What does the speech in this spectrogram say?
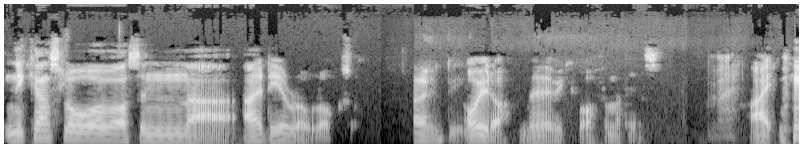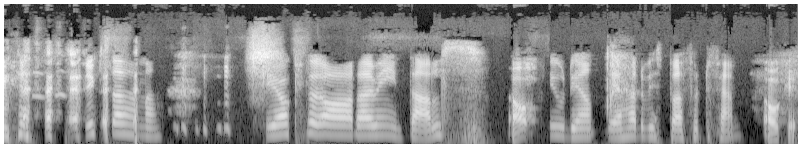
Ni kan slå varsin uh, ID roll också. Det- Oj då, det är vi kvar för Mattias. Nej. Nej. Snyggt Hanna. Jag klarade mig inte alls. Ja. Gjorde jag inte. Jag hade visst bara 45. Okej.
